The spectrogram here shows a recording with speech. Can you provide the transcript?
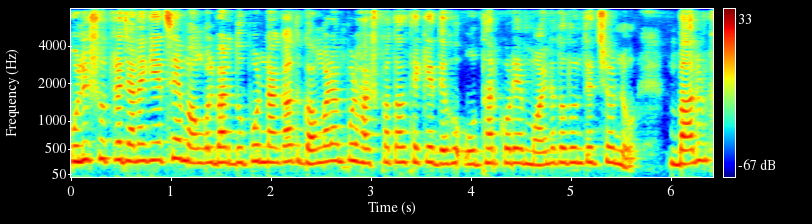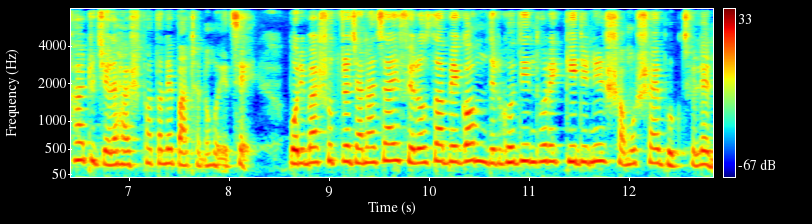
পুলিশ সূত্রে জানা গিয়েছে, মঙ্গলবার দুপুর নাগাদ গঙ্গারামপুর হাসপাতাল থেকে দেহ উদ্ধার করে ময়নাতদন্তের জন্য বালুরঘাট জেলা হাসপাতালে পাঠানো হয়েছে। পরিবার সূত্রে জানা যায়, ফেরোজা বেগম দীর্ঘদিন ধরে কিডনির সমস্যায় ভুগছিলেন।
